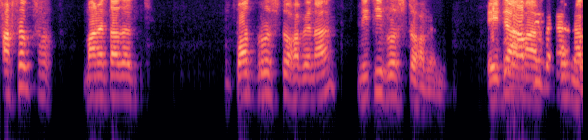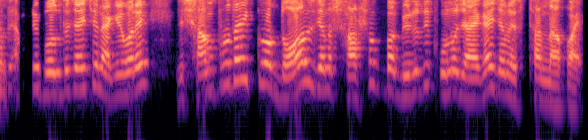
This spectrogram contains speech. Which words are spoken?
শাসক মানে তাদের পথভ্রষ্ট হবে না, নীতিভ্রষ্ট হবে না। এইটা আমার আপনি বলতে চাইছেন একেবারে যে সাম্প্রদায়িক কোনো দল যেন শাসক বা বিরোধী কোনো জায়গায় যেন স্থান না পায়।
